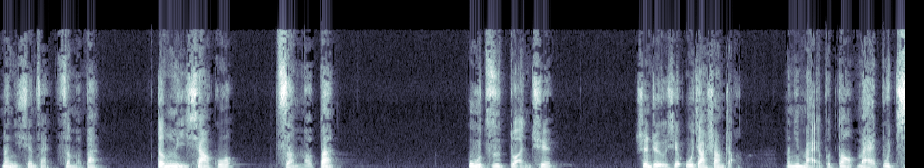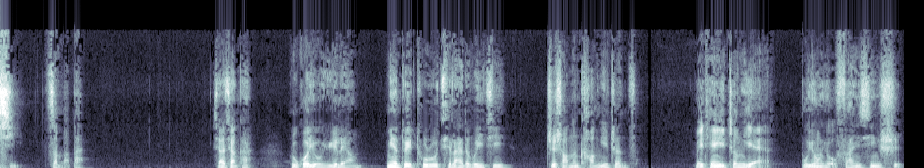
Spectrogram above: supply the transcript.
那你现在怎么办？等米下锅怎么办？物资短缺，甚至有些物价上涨，那你买不到、买不起怎么办？想想看，如果有余粮，面对突如其来的危机，至少能扛一阵子。每天一睁眼，不用有烦心事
